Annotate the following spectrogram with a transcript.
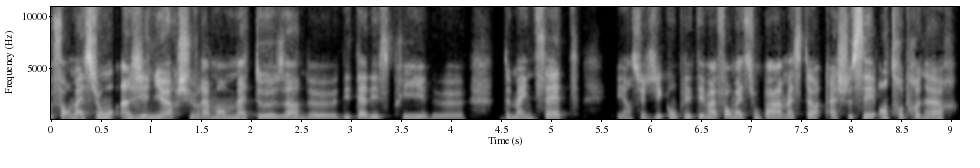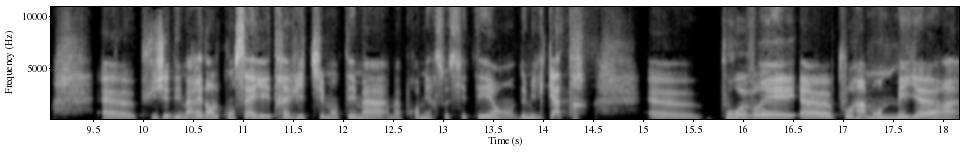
formation ingénieur, je suis vraiment mateuse hein, d'état d'esprit et de, mindset. Et ensuite, j'ai complété ma formation par un master HEC entrepreneur. Euh, puis j'ai démarré dans le conseil et très vite, j'ai monté ma, ma première société en 2004. Euh, pour œuvrer euh, pour un monde meilleur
